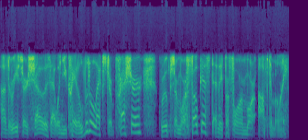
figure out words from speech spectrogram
Uh, the research shows that when you create a little extra pressure, groups are more focused and they perform more optimally.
